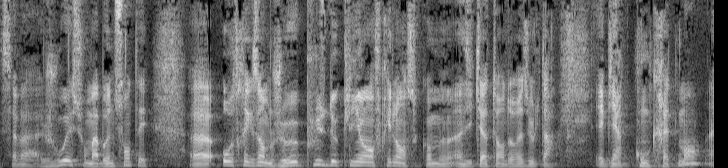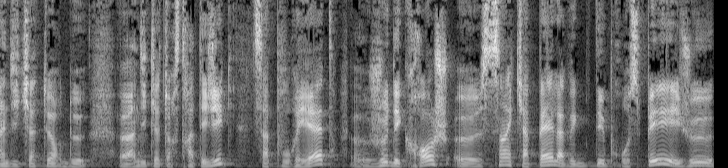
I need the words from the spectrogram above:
ça va jouer sur ma bonne santé. Euh, autre exemple, je veux plus de clients en freelance comme indicateur de résultat. Eh bien concrètement, indicateur de, euh, indicateur stratégique, ça pourrait être, je décroche cinq appels avec des prospects et je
